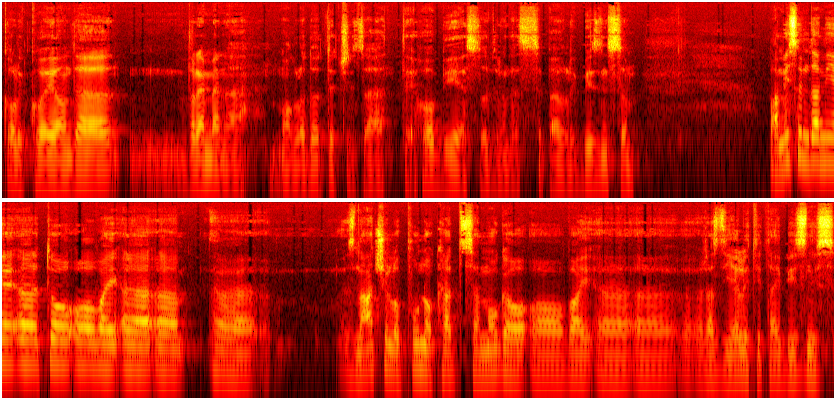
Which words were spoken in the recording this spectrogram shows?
Koliko je onda vremena moglo doteći za te hobije, s obzirom da ste se bavili biznisom? Pa mislim da mi je e, to ovaj, e, e, značilo puno kad sam mogao ovaj, razdijeliti taj biznis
